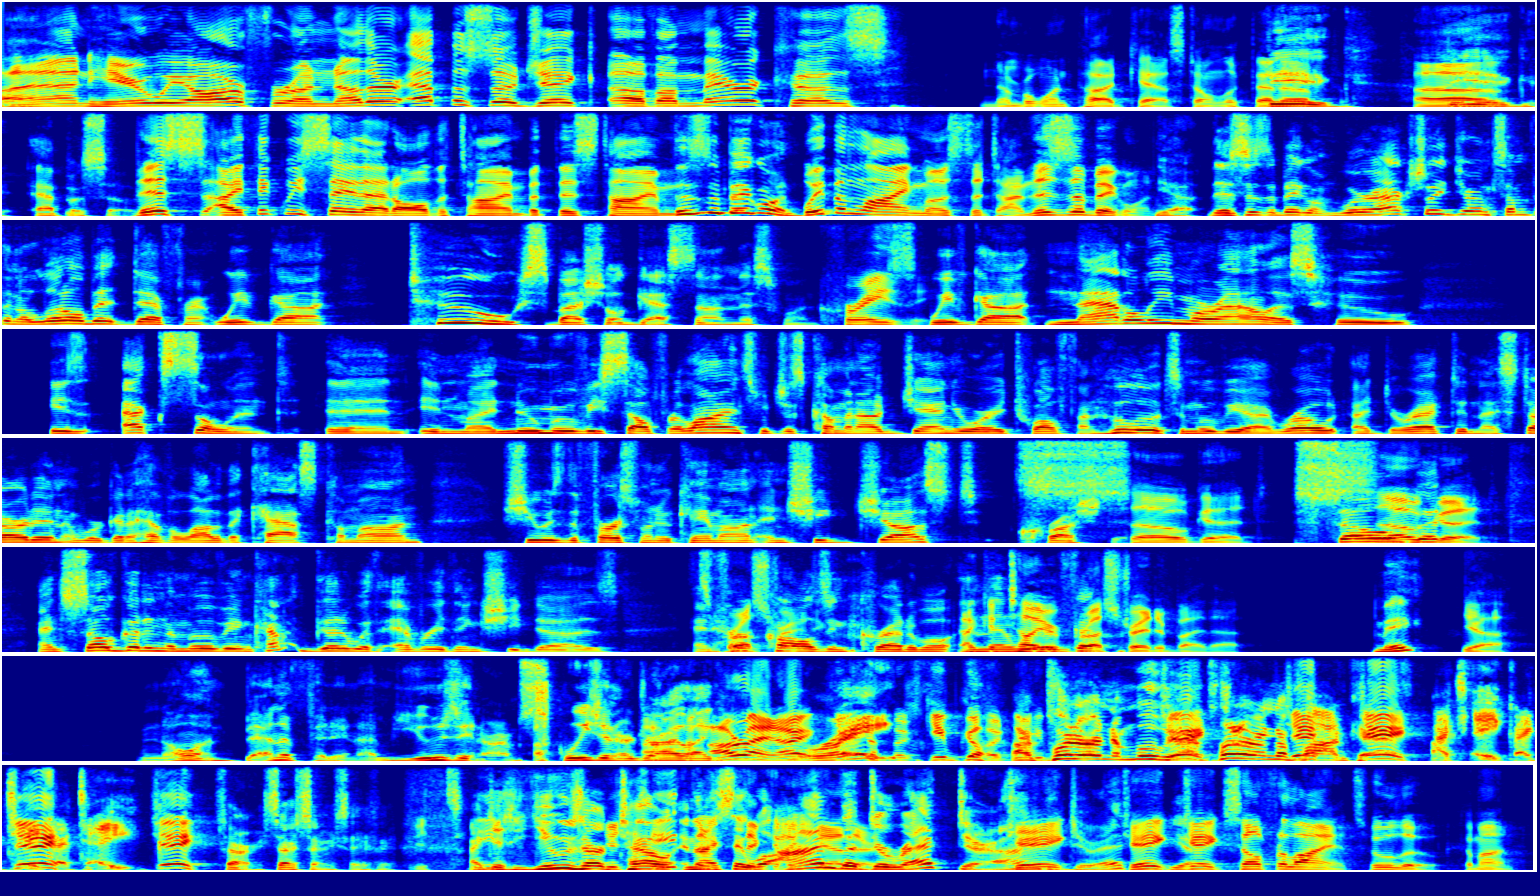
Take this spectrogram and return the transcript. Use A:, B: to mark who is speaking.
A: And here we are for another episode, Jake, of America's number one podcast. Don't look that
B: big,
A: up. Uh,
B: big episode.
A: This, I think we say that all the time, but this time
B: This is a big one.
A: we've been lying most of the time. This is a big one.
B: Yeah, this is a big one. We're actually doing something a little bit different. We've got two special guests on this one.
A: Crazy.
B: We've got Natalie Morales, who is excellent in in my new movie Self Reliance, which is coming out January 12th on Hulu. It's a movie I wrote, I directed, and I starred in, and we're going to have a lot of the cast come on. She was the first one who came on, and she just crushed it.
A: So good.
B: So
A: good.
B: good. and so good in the movie, and kind of good with everything she does. And
A: It's
B: her call's incredible.
A: I
B: And
A: can
B: then
A: tell you're frustrated by that.
B: Me?
A: Yeah.
B: No, I'm benefiting. I'm using her. I'm squeezing her dry like
A: all right, all right.
B: great.
A: Keep going.
B: I put her in the movie. I put her in the
A: Jake,
B: podcast.
A: Jake,
B: I take, I take, I take.
A: Jake.
B: Sorry, sorry, sorry, sorry.
A: Your
B: I just use her talent, and I say, "Well, I'm the director. I'm
A: Jake,
B: the director."
A: Jake,
B: Yeah.
A: Jake, Self Reliance, Hulu. Come on.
